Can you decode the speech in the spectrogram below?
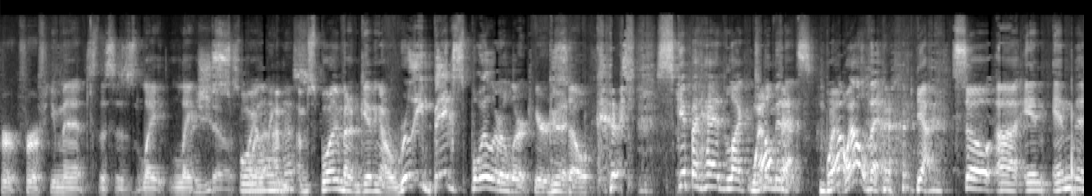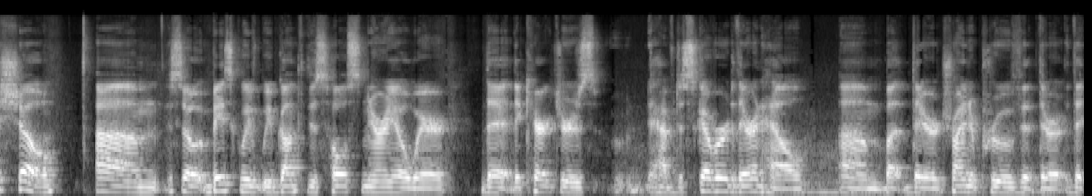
for for a few minutes. This is late late you show. spoiling I'm, this? I'm spoiling, but I'm giving a really big spoiler alert here. Good. So skip ahead like Well two then. minutes. Well. well then, yeah. So uh, in in this show, um, so basically we've, we've gone through this whole scenario where the the characters have discovered they're in hell, um, but they're trying to prove that they're that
